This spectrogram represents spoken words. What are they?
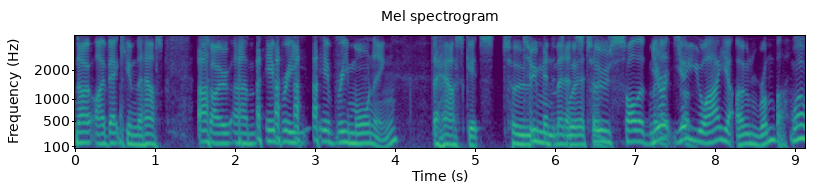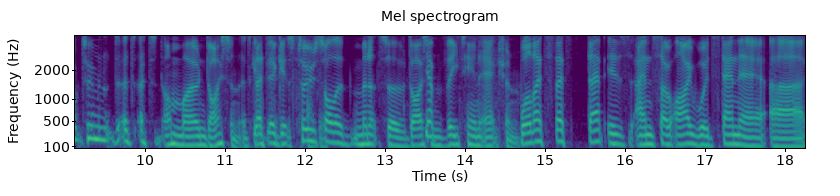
No, I vacuum the house. So um, every every morning, the house gets two Two minutes worth two solid You're, minutes. you, of- you are your own Roomba. well, two minutes. It's, it's on my own Dyson. It's That's- it gets two fabulous. solid minutes of Dyson V10 action. Well, that's that's that is, and so I would stand there uh,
